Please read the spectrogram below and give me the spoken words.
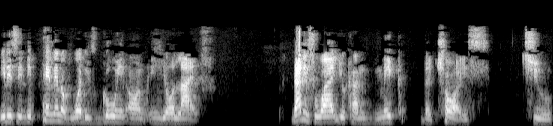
It is independent of what is going on in your life. That is why you can make the choice to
